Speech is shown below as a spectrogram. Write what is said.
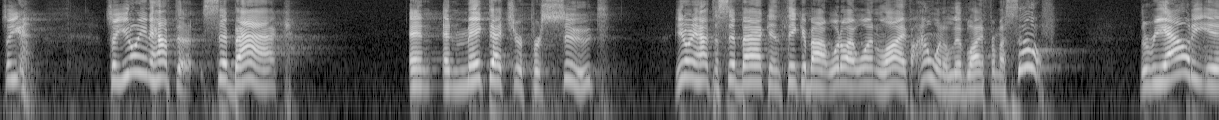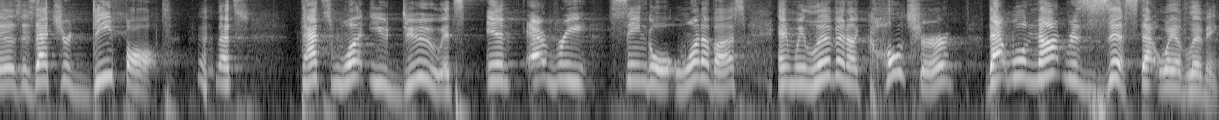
So you, so you don't even have to sit back and, and make that your pursuit. You don't have to sit back and think about what do I want in life? I want to live life for myself. The reality is, is that's your default. that's, that's what you do. It's in every single one of us. And we live in a culture that will not resist that way of living.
